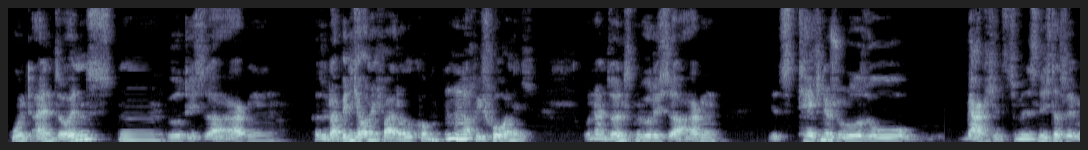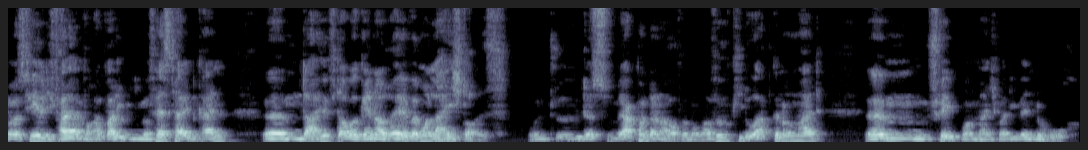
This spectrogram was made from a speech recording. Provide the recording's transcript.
Und ansonsten würde ich sagen, also da bin ich auch nicht weitergekommen, mhm. nach wie vor nicht. Und ansonsten würde ich sagen, jetzt technisch oder so, merke ich jetzt zumindest nicht, dass mir was fehlt. Ich falle einfach ab, weil ich mich nicht mehr festhalten kann. Ähm, da hilft aber generell, wenn man leichter ist. Und äh, das merkt man dann auch. Wenn man mal fünf Kilo abgenommen hat, ähm, schwebt man manchmal die Wände hoch.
